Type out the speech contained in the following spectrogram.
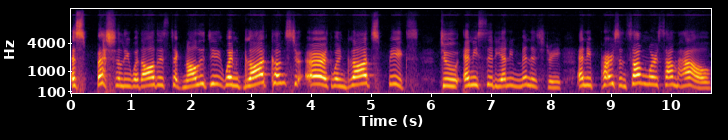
especially with all this technology, when God comes to earth, when God speaks to any city, any ministry, any person, somewhere, somehow,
